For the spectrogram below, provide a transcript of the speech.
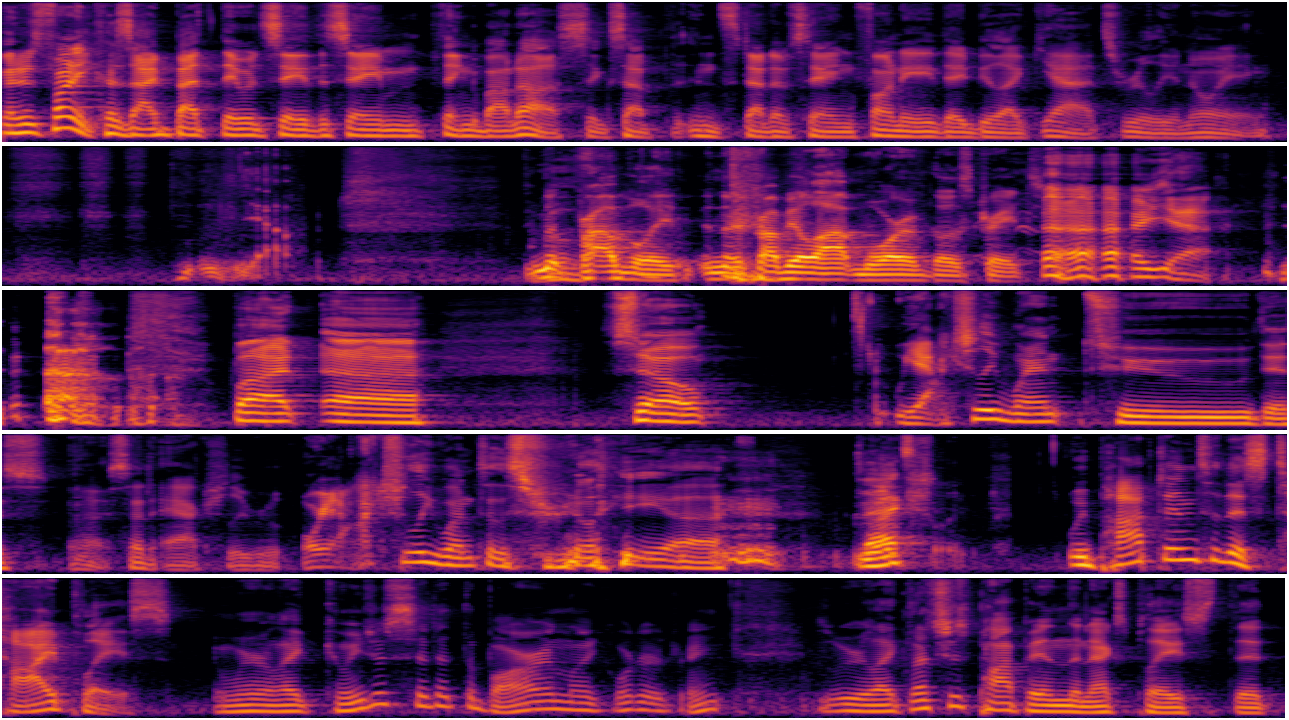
and it's funny because I bet they would say the same thing about us, except instead of saying funny, they'd be like, "Yeah, it's really annoying." yeah. Probably, and there's probably a lot more of those traits. yeah. but uh so we actually went to this uh, I said actually really or we actually went to this really uh Actually, we popped into this Thai place and we were like, can we just sit at the bar and like order a drink? we were like, let's just pop in the next place that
